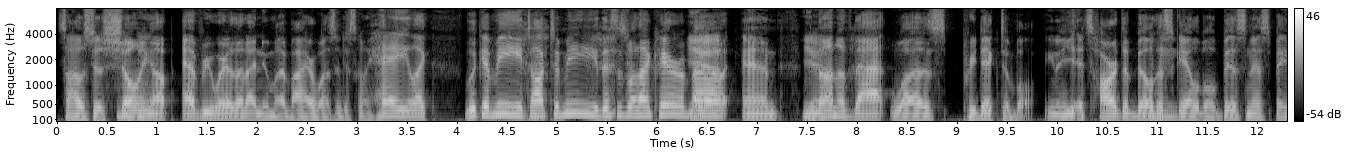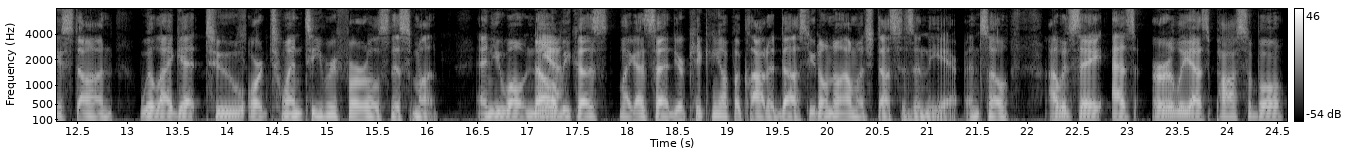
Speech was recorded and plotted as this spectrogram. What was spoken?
So I was just showing mm-hmm. up everywhere that I knew my buyer was and just going, "Hey, like look at me, talk to me. This is what I care about." Yeah. And yeah. none of that was predictable. You know, it's hard to build mm-hmm. a scalable business based on will I get 2 or 20 referrals this month? And you won't know yeah. because like I said, you're kicking up a cloud of dust. You don't know how much dust is in the air. And so I would say as early as possible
